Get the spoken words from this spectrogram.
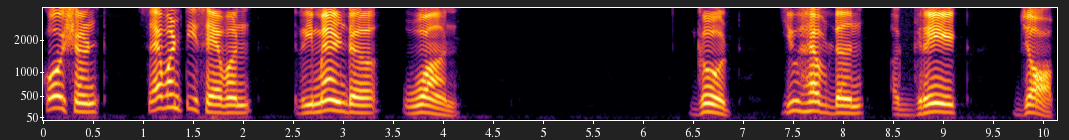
quotient 77, remainder 1. Good, you have done a great job.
